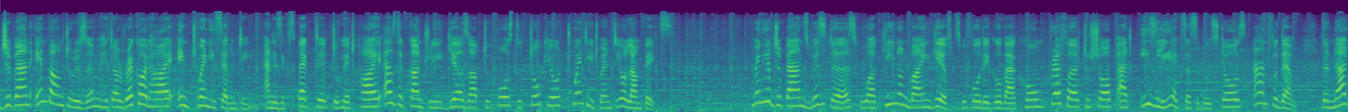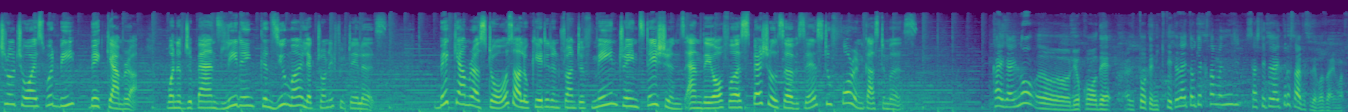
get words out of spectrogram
Japan inbound tourism hit a record high in 2017 and is expected to hit high as the country gears up to host the Tokyo 2020 Olympics. Many of Japan's visitors who are keen on buying gifts before they go back home prefer to shop at easily accessible stores and for them, the natural choice would be Big Camera, one of Japan's leading consumer electronic retailers. Big Camera stores are located in front of main train stations and they offer special services to foreign customers. 海外の旅行で当店に来ていただいたお客様にさせていただいているサービスでございます。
